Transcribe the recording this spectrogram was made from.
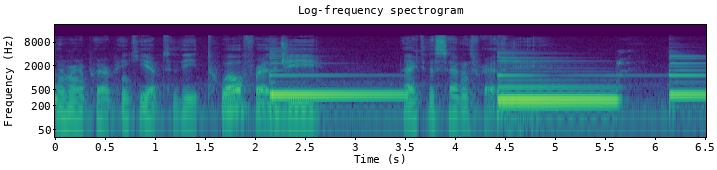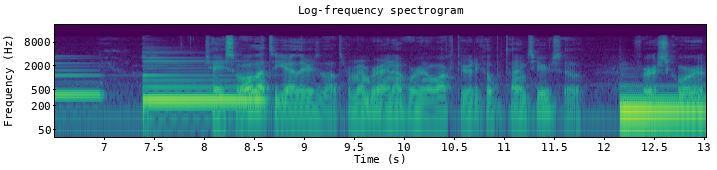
we're going to put our pinky up to the 12th fret of the G, back to the 7th fret of the G. Okay, so all that together is a lot to remember. I know we're going to walk through it a couple times here. So, first chord,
